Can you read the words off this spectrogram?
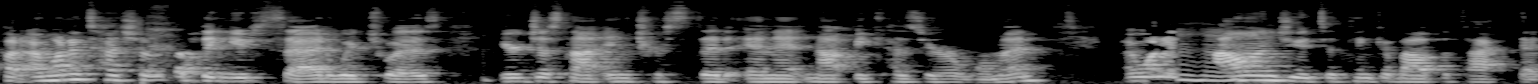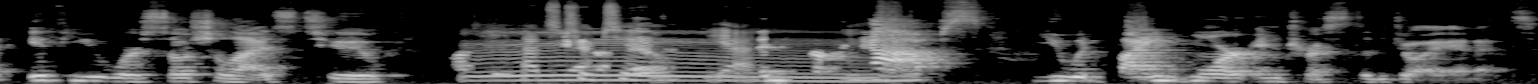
but I want to touch on something you said, which was you're just not interested in it, not because you're a woman. I want to mm-hmm. challenge you to think about the fact that if you were socialized to Mm, That's true too. Yeah. Then perhaps you would find more interest and joy in it.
